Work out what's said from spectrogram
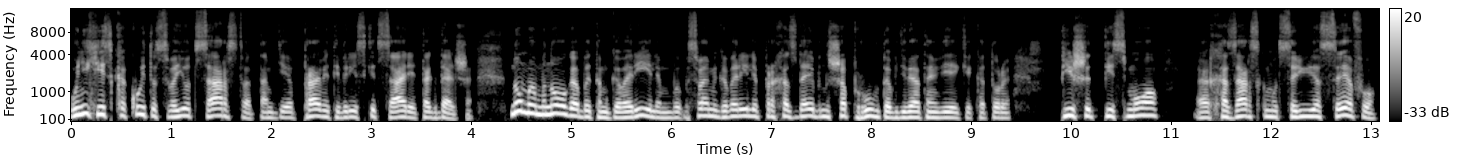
у них есть какое-то свое царство, там, где правит еврейский царь и так дальше. Ну, мы много об этом говорили. Мы с вами говорили про Хазда Шапрута в IX веке, который пишет письмо хазарскому царю Ясефу,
